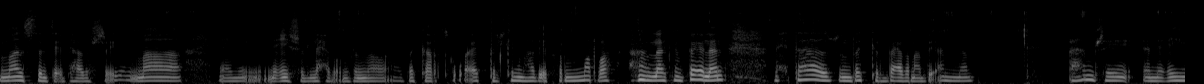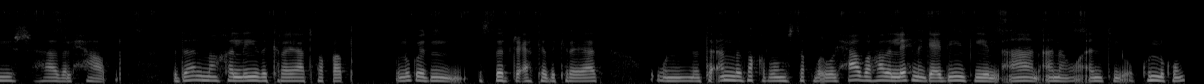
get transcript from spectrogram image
ما نستمتع بهذا الشيء ما يعني نعيش اللحظة مثل ما ذكرت وعدت الكلمة هذه أكثر من مرة. لكن فعلا نحتاج نذكر بعضنا بأن أهم شيء نعيش هذا الحاضر. بدال ما نخليه ذكريات فقط ونقعد نسترجعه كذكريات ونتأمل فقط بالمستقبل. والحاضر هذا اللي إحنا قاعدين فيه الآن أنا وأنتي وكلكم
